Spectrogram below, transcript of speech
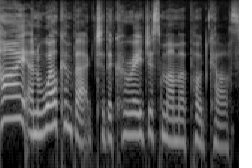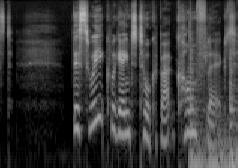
Hi, and welcome back to the Courageous Mama podcast. This week we're going to talk about conflict.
